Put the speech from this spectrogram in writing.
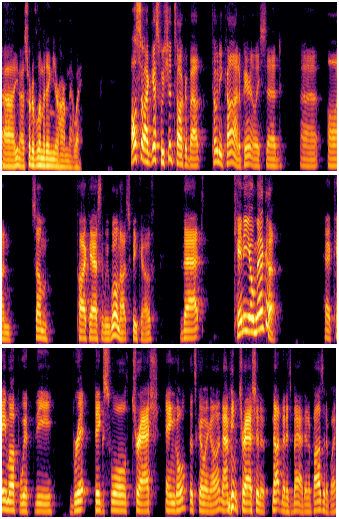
uh, you know, sort of limiting your harm that way. Also, I guess we should talk about Tony Khan apparently said uh, on some podcast that we will not speak of that Kenny Omega had came up with the Brit Big Swole trash angle that's going on. I mean, trash in a not that it's bad in a positive way,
